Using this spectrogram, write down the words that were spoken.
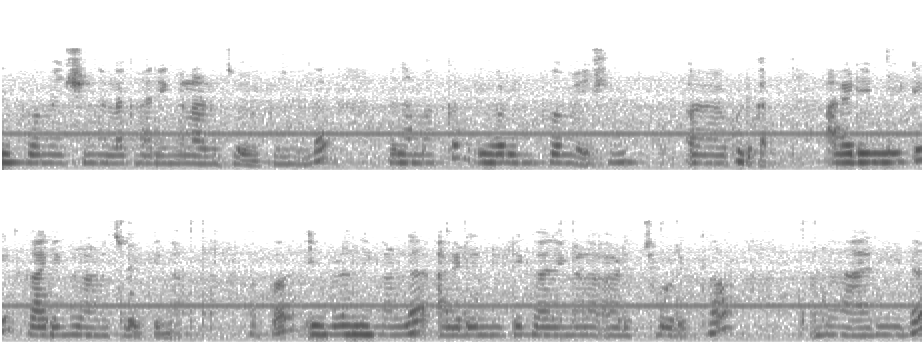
ഇൻഫർമേഷൻ എന്നുള്ള കാര്യങ്ങളാണ് ചോദിക്കുന്നത്. അപ്പോൾ നമുക്ക് യുവർ ഇൻഫർമേഷൻ കൊടുക്കാം. ഐഡന്റിറ്റി കാര്യങ്ങളാണ് ചോദിക്കുന്നത്. അപ്പോൾ ഇവിടെ നിങ്ങളുടെ ഐഡന്റിറ്റി കാര്യങ്ങൾ അടിച്ചു കൊടുക്കുക. മാരീഡ്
